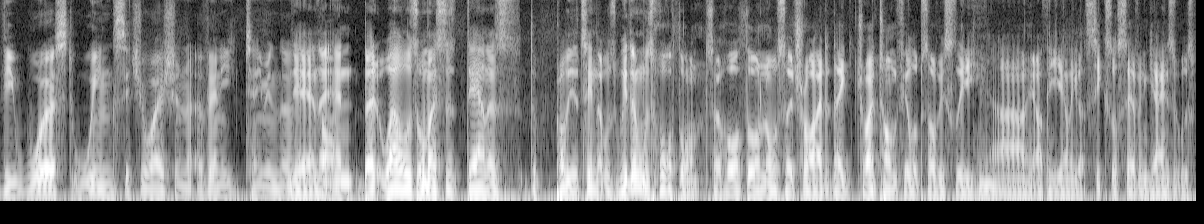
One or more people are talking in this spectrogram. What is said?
the worst wing situation of any team in the Yeah, and, and but well, it was almost as down as the probably the team that was with him was Hawthorn. So Hawthorn also tried. They tried Tom Phillips, obviously. Hmm. Uh, I think he only got six or seven games. It was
